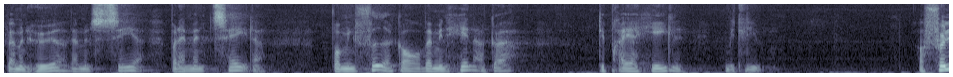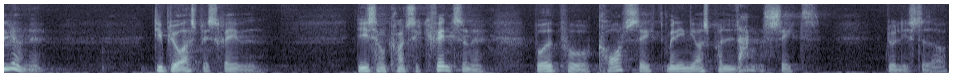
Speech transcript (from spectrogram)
hvad man hører, hvad man ser, hvordan man taler, hvor mine fødder går, hvad mine hænder gør. Det præger hele mit liv. Og følgerne, de blev også beskrevet. Ligesom konsekvenserne, både på kort sigt, men egentlig også på lang sigt, blev listet op.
